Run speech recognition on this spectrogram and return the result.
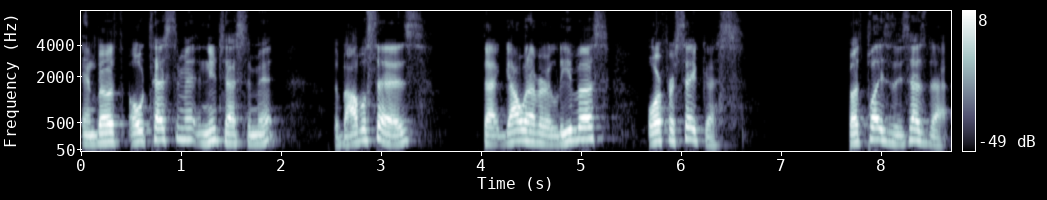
in both Old Testament and New Testament, the Bible says that God will never leave us or forsake us. Both places, he says that.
